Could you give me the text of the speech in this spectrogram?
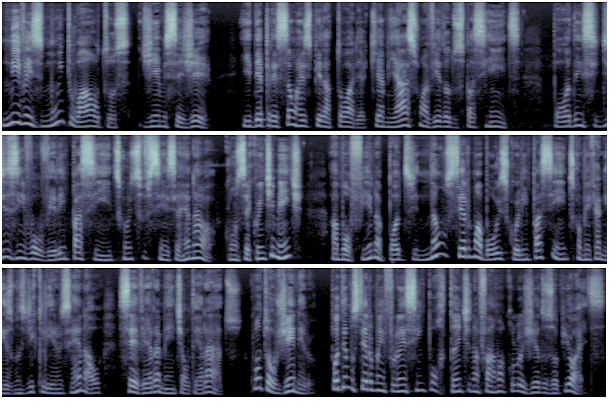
Níveis muito altos de MCG e depressão respiratória que ameaçam a vida dos pacientes podem se desenvolver em pacientes com insuficiência renal. Consequentemente, a morfina pode não ser uma boa escolha em pacientes com mecanismos de clearance renal severamente alterados. Quanto ao gênero, podemos ter uma influência importante na farmacologia dos opioides.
